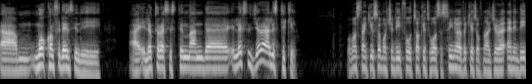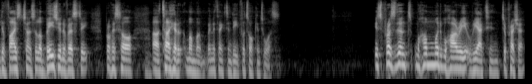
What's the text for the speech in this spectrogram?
um, more confidence in the uh, electoral system and uh, elections generally speaking. We must thank you so much indeed for talking to us, the Senior Advocate of Nigeria and indeed the Vice Chancellor of Baze University, Professor uh, Tahir Mamman. Many thanks indeed for talking to us. Is President Muhammad Buhari reacting to pressure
